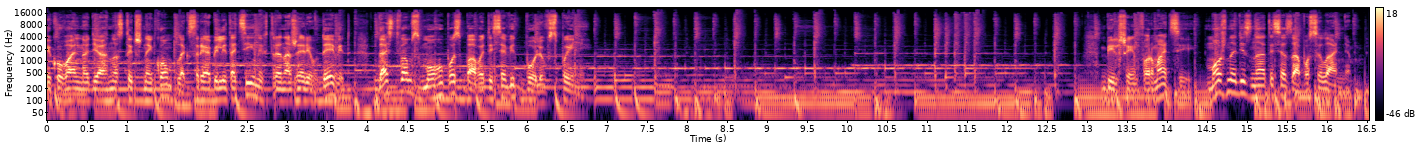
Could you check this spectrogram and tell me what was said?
Лікувально-діагностичний комплекс реабілітаційних тренажерів Девід дасть вам змогу позбавитися від болю в спині. Більше інформації можна дізнатися за посиланням.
